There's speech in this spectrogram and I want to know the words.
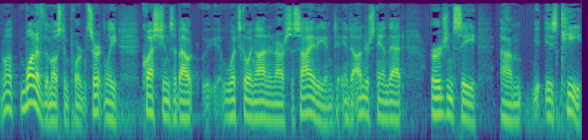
well, one of the most important, certainly, questions about what's going on in our society, and to, and to understand that urgency um, is key.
